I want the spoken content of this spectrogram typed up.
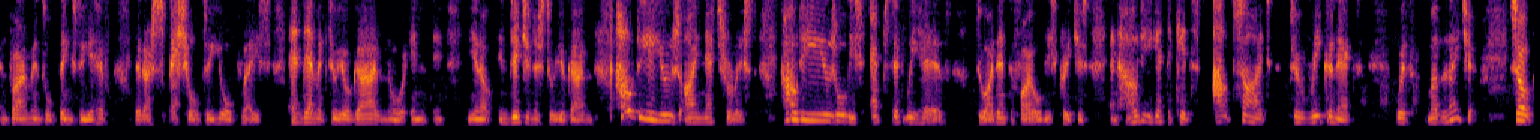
environmental things do you have that are special to your place, endemic to your garden, or in, in you know indigenous to your garden. How do you use iNaturalist? How do you use all these apps that we have to identify all these creatures. And how do you get the kids outside to reconnect with Mother Nature? So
